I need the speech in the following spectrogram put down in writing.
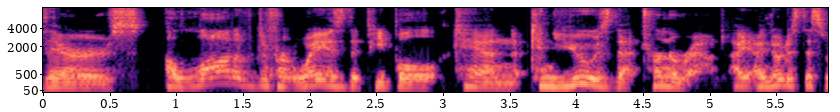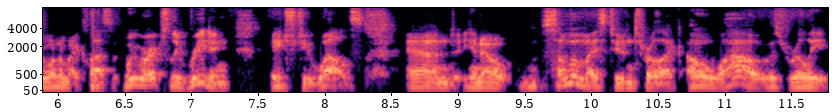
there's a lot of different ways that people can can use that turnaround. I, I, noticed this in one of my classes. We were actually reading H.G. Wells, and you know, some of my students were like, "Oh wow, it was really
